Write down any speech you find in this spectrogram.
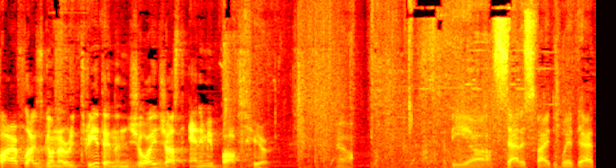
Fireflux gonna retreat and enjoy just enemy buffs here. Yeah be uh, satisfied with that.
